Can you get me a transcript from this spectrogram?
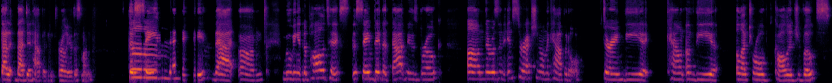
that that did happen earlier this month. The um, same day that um, moving into politics, the same day that that news broke, um, there was an insurrection on the Capitol during the count of the electoral college votes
